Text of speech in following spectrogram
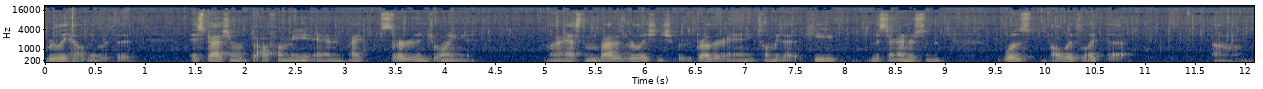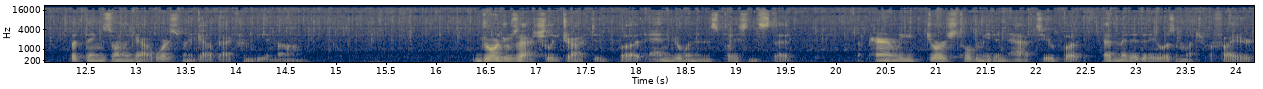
really helped me with it. His passion rubbed off on me, and I started enjoying it. I asked him about his relationship with his brother, and he told me that he, Mr. Henderson, was always like that. Um, but things only got worse when he got back from Vietnam. George was actually drafted, but Henry went in his place instead. Apparently, George told him he didn't have to, but admitted that he wasn't much of a fighter.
